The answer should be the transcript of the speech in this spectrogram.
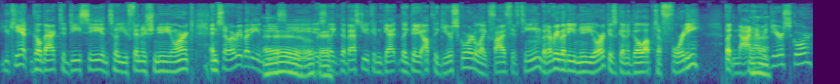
You can't go back to DC until you finish New York, and so everybody in DC Oh, is like the best you can get. Like they up the gear score to like 515, but everybody in New York is going to go up to 40, but not have a uh-huh. gear score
